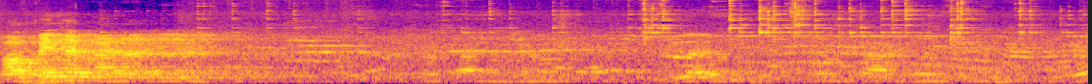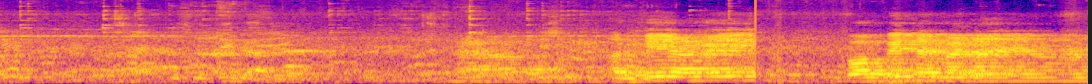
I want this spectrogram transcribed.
ਕਾਪੀ ਤੇ ਮੈਡਲ ਜੀ। ਅੱਗੇ ਆ ਗਈ ਕਾਪੀ ਤੇ ਮੈਡਲ ਜੀ।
